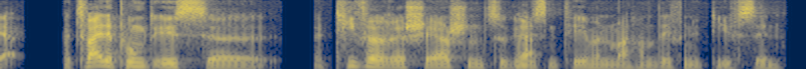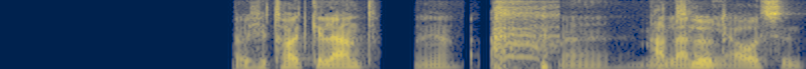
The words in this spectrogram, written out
ja, der zweite Punkt ist, äh, tiefere Recherchen zu Ja. gewissen Themen machen definitiv Sinn. Habe ich jetzt heute gelernt. Ja. äh, man lernt Absolut. nie aus und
